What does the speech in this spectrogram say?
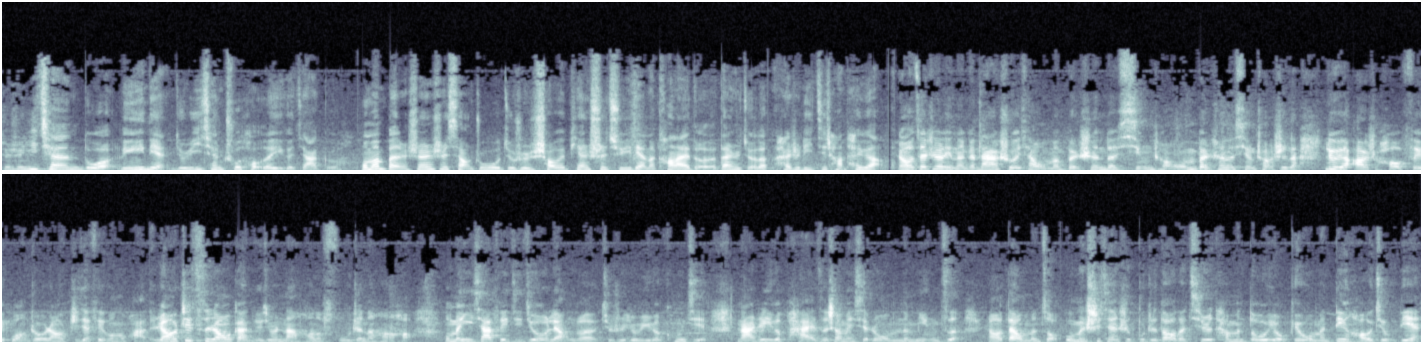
就是一千多零一点，就是一千出头的一个价格。我们本身是想住就是稍微偏市区一点的康莱德的，但是觉得还是离机场太远了。然后在这里呢，跟大家说一下我们本身的行程。我们本身的行程是在六月二十号飞广州，然后直接飞温哥华的。然后这次让我感觉就是南航的服务真的很好。我们一下飞机就有两个，就是有一个空姐拿着一个牌子，上面写着我们的名字，然后带我们走。我们事先是不知道的，其实他们都有给我们订好酒店，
